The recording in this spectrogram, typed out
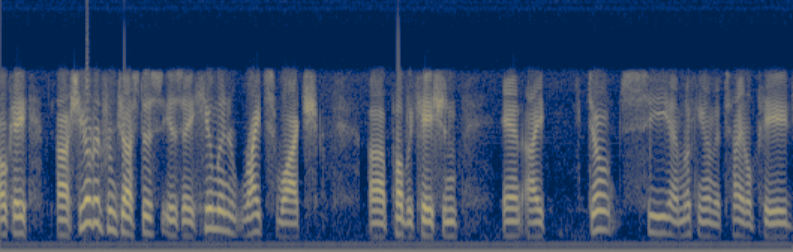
Okay. Uh, Shielded from Justice is a Human Rights Watch uh, publication, and I don't see, I'm looking on the title page.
